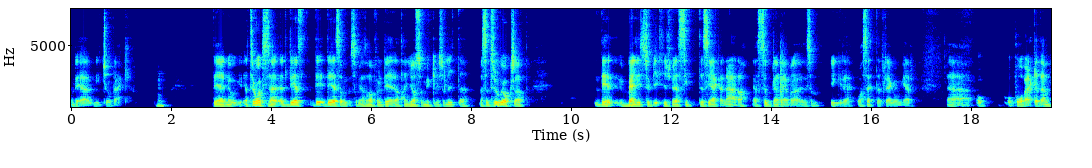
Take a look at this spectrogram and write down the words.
och det är Meet Joe Black. Mm. Det är nog, jag tror också så här, det, det, det som, som jag sa för det är att han gör så mycket med så lite. Men sen tror jag också att det är väldigt subjektivt för den sitter så jäkla nära. Jag såg den när jag var liksom yngre och har sett den flera gånger eh, och, och påverkat den.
